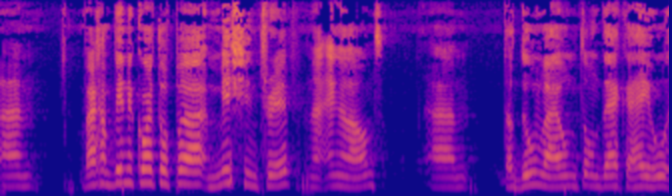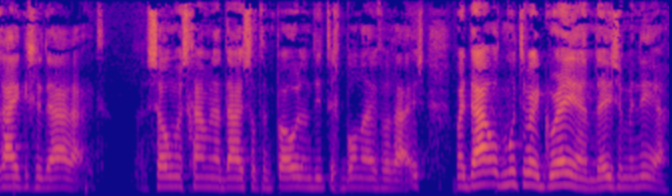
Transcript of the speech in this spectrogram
Um, wij gaan binnenkort op uh, mission trip naar Engeland. Um, dat doen wij om te ontdekken, hey, hoe rijken ze daaruit? Zomers gaan we naar Duitsland en Polen, die Bonn even reis. Maar daar ontmoeten wij Graham, deze meneer.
